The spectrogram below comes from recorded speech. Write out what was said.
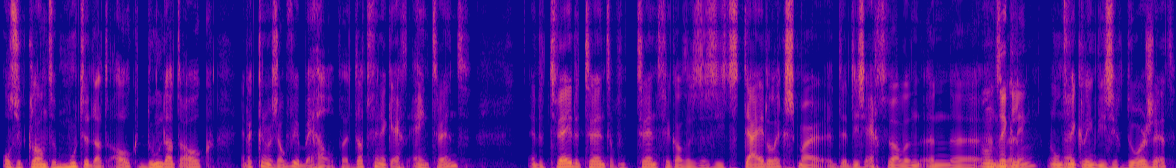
Onze klanten moeten dat ook, doen dat ook. En daar kunnen we ze ook weer bij helpen. Dat vind ik echt één trend. En de tweede trend, of een trend vind ik altijd dat is iets tijdelijks, maar het is echt wel een, een, eh, een, Ontwikkeling. een ontwikkeling die zich doorzet.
